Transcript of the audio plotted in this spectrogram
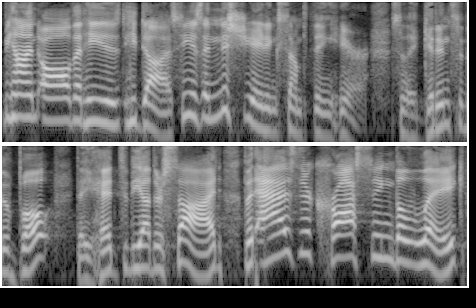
behind all that he, is, he does. He is initiating something here. So they get into the boat, they head to the other side, but as they're crossing the lake,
